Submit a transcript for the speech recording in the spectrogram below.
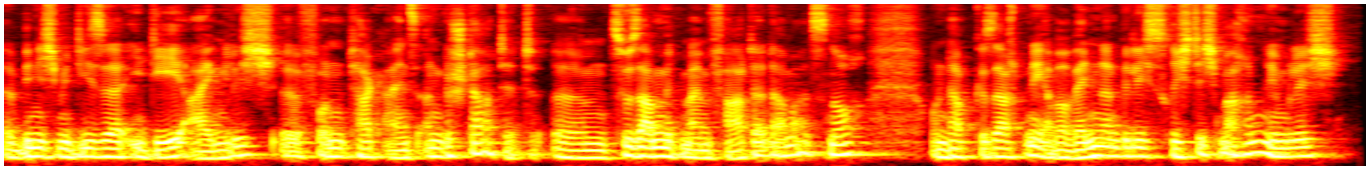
äh, bin ich mit dieser Idee eigentlich äh, von Tag eins an gestartet, ähm, zusammen mit meinem Vater damals noch und habe gesagt, nee, aber wenn, dann will ich es richtig machen, nämlich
